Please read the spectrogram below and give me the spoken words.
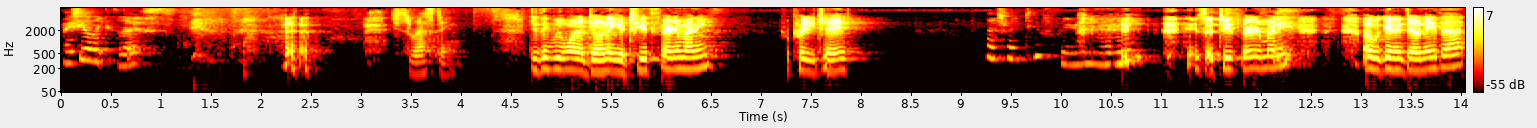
Why is she like this? She's resting. Do you think we want to donate your tooth fairy money for Pretty Jade? That's my tooth fairy money. is it tooth fairy money? Are we gonna donate that?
